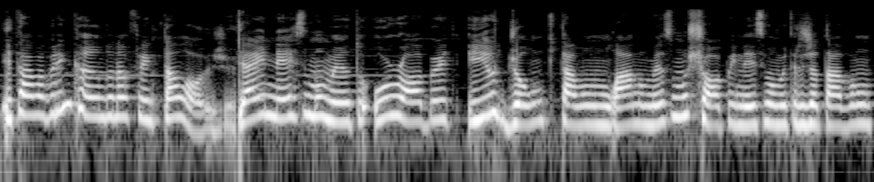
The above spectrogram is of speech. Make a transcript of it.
e estava brincando na frente da loja. E aí nesse momento o Robert e o John, que estavam lá no mesmo shopping, nesse momento eles já estavam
